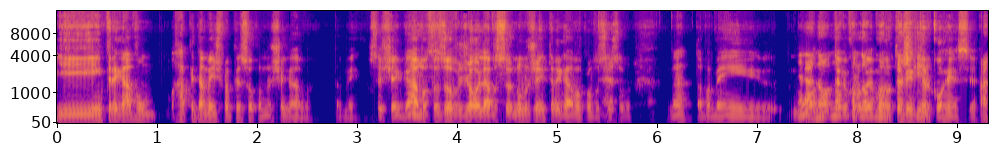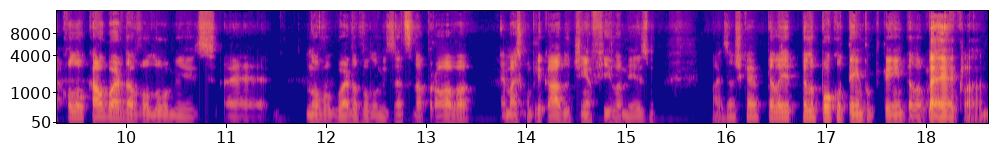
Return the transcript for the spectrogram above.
E entregavam rapidamente para a pessoa quando chegava também. Você chegava, a Isso. pessoa já olhava o seu número já entregava para você. É. sobre- Né? Tava bem. Não, É, não, não- teve não- problema, não- não teve intercorrência. Para colocar o guarda-volumes, é, novo guarda-volumes antes da prova, é mais complicado, tinha fila mesmo. Mas acho que é pela, pelo pouco tempo que tem, pela, É, claro.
